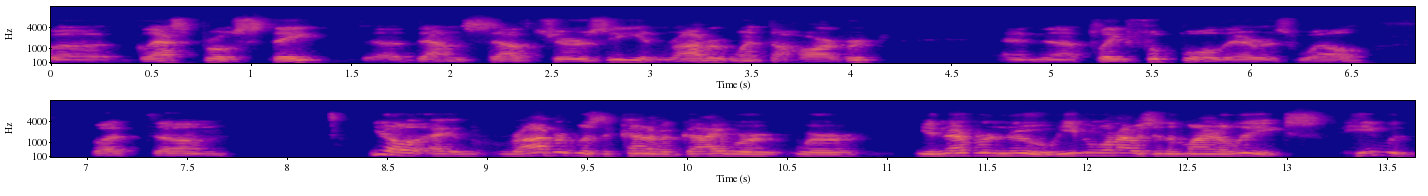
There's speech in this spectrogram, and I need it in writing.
uh, Glassboro State uh, down in South Jersey, and Robert went to Harvard and played football there as well. But um, you know, I, Robert was the kind of a guy where where you never knew. Even when I was in the minor leagues, he would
